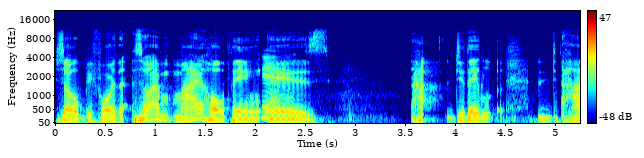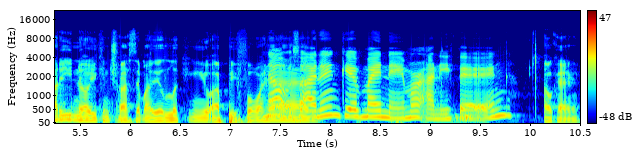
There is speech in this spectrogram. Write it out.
So before that, so I'm, my whole thing Yeah. is, how, do they? How do you know you can trust them? Are they looking you up beforehand? no so i didn't give my name or anything Okay.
